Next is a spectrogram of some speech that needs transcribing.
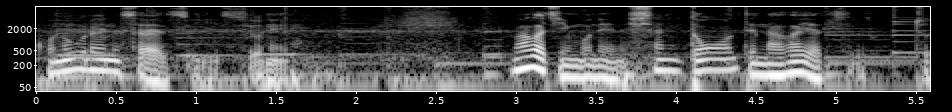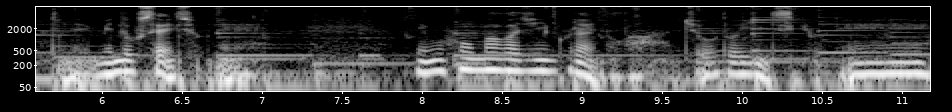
このぐらいのサイズいいですよね。マガジンもね、下にドーンって長いやつ、ちょっとね、めんどくさいんですよね。M4 マガジンくらいのがちょうどいいんですけどね。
